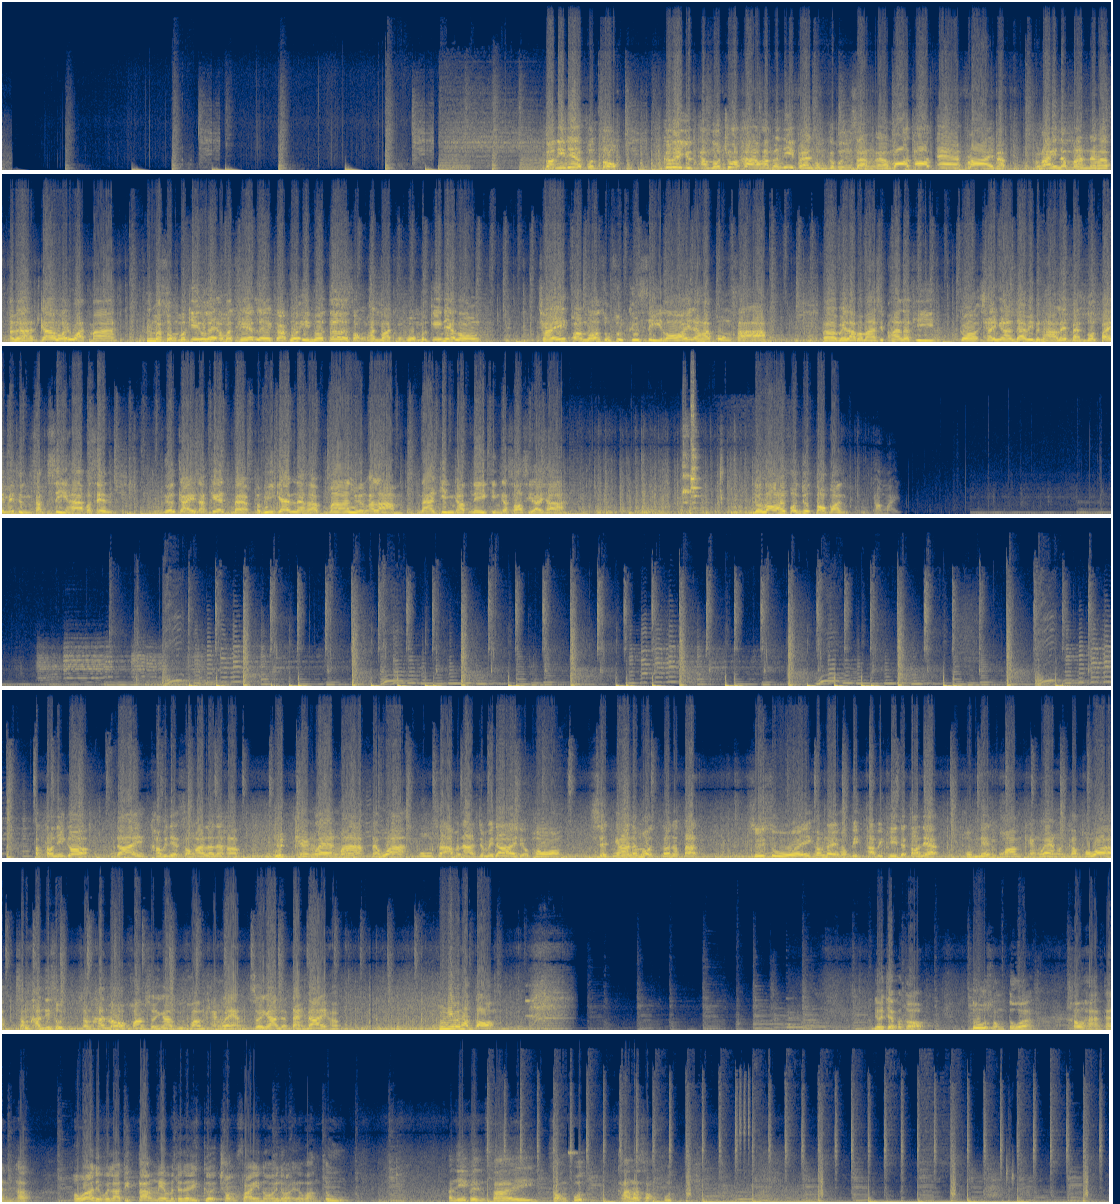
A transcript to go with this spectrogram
ตอนนี้เนี่ยฝนตกก็เลยหยุดทำรถชั่วคราวครับแล้วนี่แฟนผมก็เพิ่งสั่งเอ่อหม้อทอดแอร์ฟรายแบบไร้น้ำมันนะครับ ขนาด 900 วัตต์มา เพิ่งมาส่งเมื่อกี้ก็เลยเอามาเทสเลยกับตัวอินเวอร์เตอร์ 2,000 วัตต์ของผม เมื่อกี้เนี่ยลองใช้ความร้อนสูงสุดคือ 400 นะครับ องศาเอ่อเวลาประมาณ 15 นาที ก็ใช้งานได้ไมมีปัญหาอะไรแบตลดไปไม่ถึงสัก 4-5%เนื้อไก่นักเก็ตแบบวีแกนนะครับ มาเหลืองอลาม น่ากินครับนี่กินกับซอสสีราชา เดี๋ยวรอให้ฝนหยุดตกก่อนทำใหม่ ตอนนี้ก็ได้คาบิเนต2อันแล้วนะครับ ยึดแข็งแรงมาก แต่ว่าองศามันอาจจะไม่ได้ เดี๋ยวพอเสร็จงานทั้งหมดเราจะตัดสวยๆ ข้างในมาปิดทับอีกที แต่ตอนเนี้ยผมเน้นความแข็งแรงก่อนครับ เพราะว่าสำคัญที่สุดสำคัญมากกว่าความสวยงามคือความแข็งแรง สวยงามเดี๋ยวแต่งได้ครับพรุ่งนี้มาทำต่อ เดี๋ยวจะประกอบตู้สองตัวเข้าหากันครับ เพราะว่าเดี๋ยวเวลาติดตั้งเนี่ยมันจะได้เกิดช่องไฟน้อยหน่อยระหว่างตู้ อันนี้เป็นไซส์2ฟุต ข้างละ2ฟุต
